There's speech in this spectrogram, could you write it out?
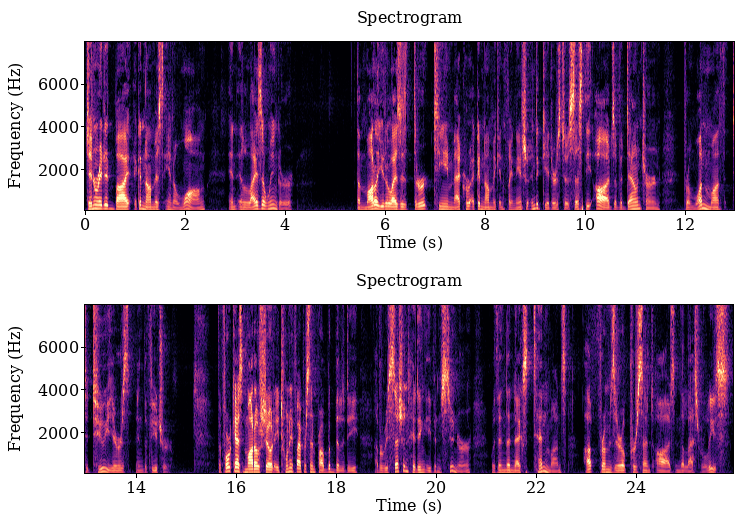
Generated by economist Anna Wong and Eliza Winger, the model utilizes 13 macroeconomic and financial indicators to assess the odds of a downturn from one month to two years in the future. The forecast model showed a 25% probability of a recession hitting even sooner within the next 10 months, up from 0% odds in the last release.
